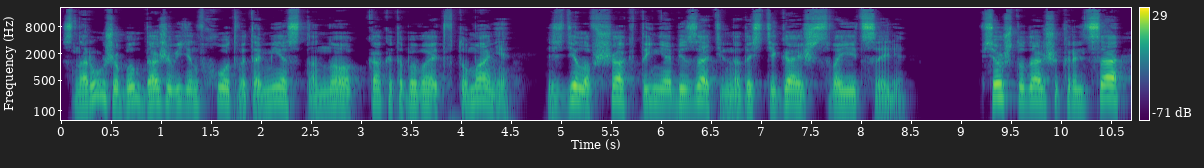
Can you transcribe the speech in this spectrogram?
Снаружи был даже виден вход в это место, но, как это бывает в тумане, сделав шаг, ты не обязательно достигаешь своей цели. Все, что дальше крыльца,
